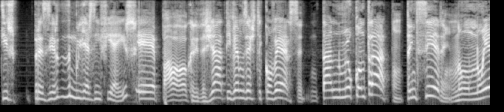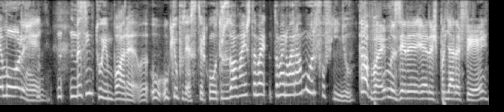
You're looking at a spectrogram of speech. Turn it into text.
tires prazer de mulheres infiéis? É pá, ó querida, já tivemos esta conversa. Está no meu contrato. Tem de ser. Não, não é amor. É... Mas indo embora, o, o que eu pudesse ter com outros homens também, também não era amor, fofinho. Tá bem, mas era, era espalhar a fé.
